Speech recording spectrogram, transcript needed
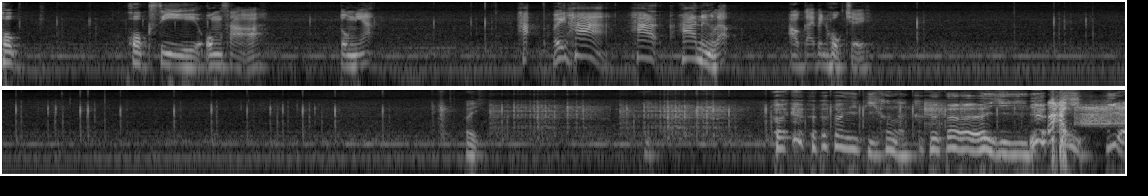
หกหกสี่องศา ตรงเนี้ยห้าเฮ้ยห้าห้าห้าหนึ่งแล้ว เอากลายเป็นหกเฉยเฮ้ย ฮ้ยเฮ้ยผีข้างหลังเฮ้ยไอ้เหี้ย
